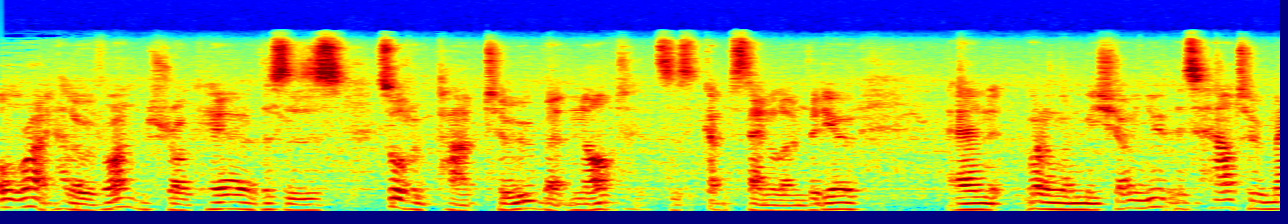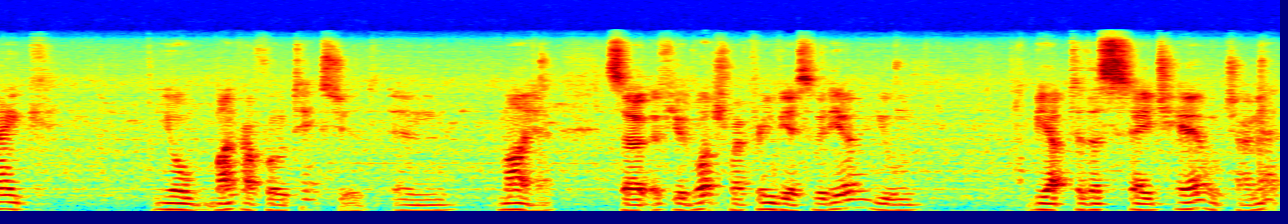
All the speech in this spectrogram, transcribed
Alright, hello everyone, Shrogg here. This is sort of part 2, but not. It's a kind of standalone video. And what I'm going to be showing you is how to make your Minecraft world textured in Maya. So if you'd watched my previous video, you'll be up to this stage here, which I'm at.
